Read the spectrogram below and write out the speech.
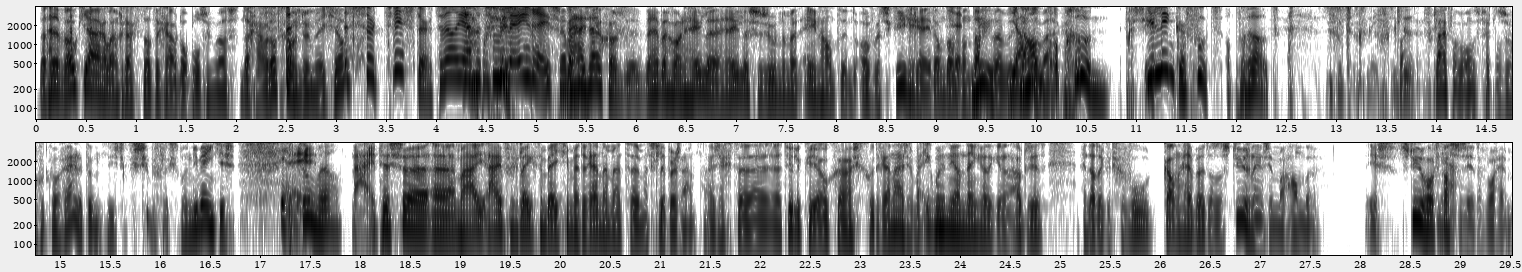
dat hebben we ook jarenlang gedacht dat de gouden oplossing was. Dan gaan we dat gewoon doen, weet je wel. Een soort twister, terwijl jij ja, met Formule 1 race ja, maar hij zei gewoon, we hebben gewoon hele, hele seizoenen met één hand in, over het circuit gereden, omdat Zet we dan dachten dat we je sneller hand waren. op groen, Precies. je linkervoet op rood. Verkla verklaart wel waarom Vettel zo goed kon rijden toen. Die is natuurlijk super flexibel in die beentjes. Ja, nee, toen wel. Nou, het is, uh, uh, maar hij, hij vergeleek het een beetje met rennen met, uh, met slippers aan. Hij zegt, natuurlijk kun je ook hartstikke goed rennen. Hij zegt, maar ik moet er niet aan denken dat ik in een auto zit en dat ik het gevoel kan hebben dat het stuur ineens in mijn handen is. Stuur hoort vast te zitten voor hem.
